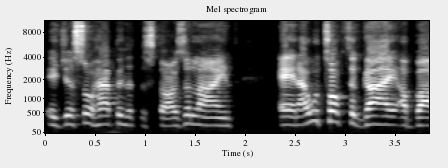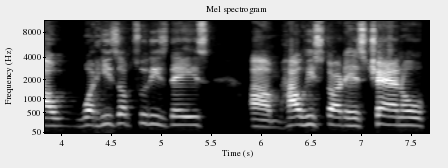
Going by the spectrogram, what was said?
It just so happened that the stars aligned and I would talk to Guy about what he's up to these days, um, how he started his channel.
